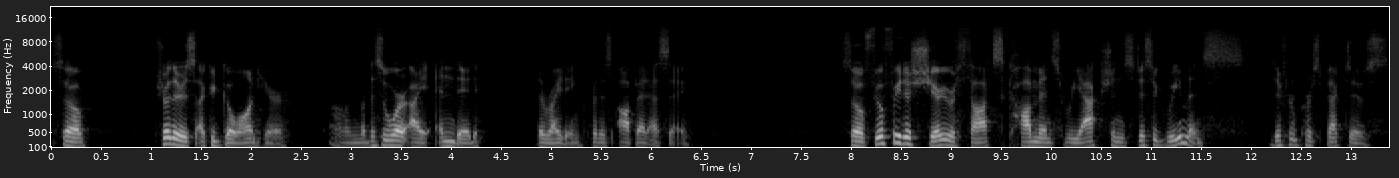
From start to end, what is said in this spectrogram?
So, I'm sure there's I could go on here, um, but this is where I ended the writing for this op-ed essay. So feel free to share your thoughts, comments, reactions, disagreements, different perspectives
